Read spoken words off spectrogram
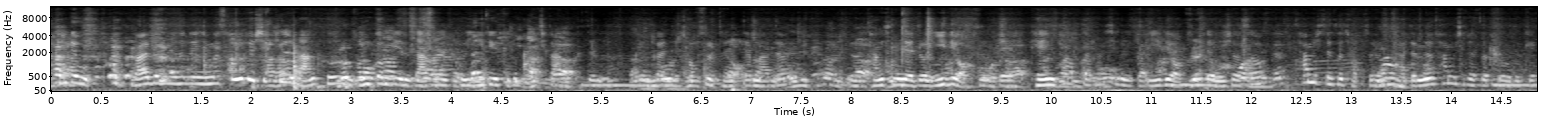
근데 말도민 선생님은 상주 시킬 만큼 인건비 나갈 그 일이 그게 많지가 않거든요. 그러니까 이제 접수를 될 때마다 그 당신네들 일이 없을 때 개인 사업자를 하시니까 일이 없을 때 오셔서 사무실에서 접수를 받으면 사무실에서 또 이렇게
